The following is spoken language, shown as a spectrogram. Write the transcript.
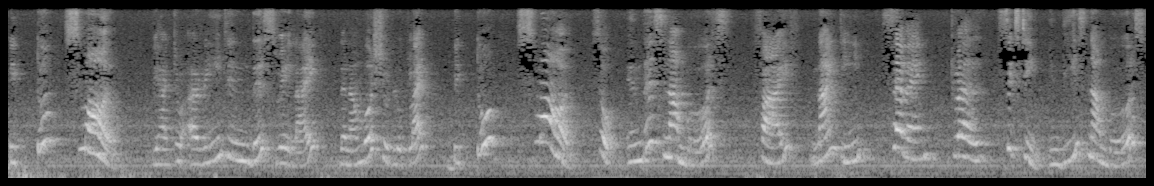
big to small. We have to arrange in this way like the number should look like big to small. So, in this numbers 5, 19, 7, 12, 16. In these numbers,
